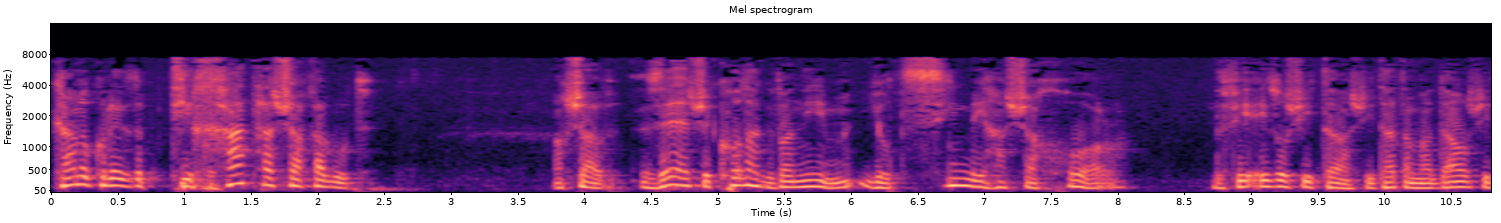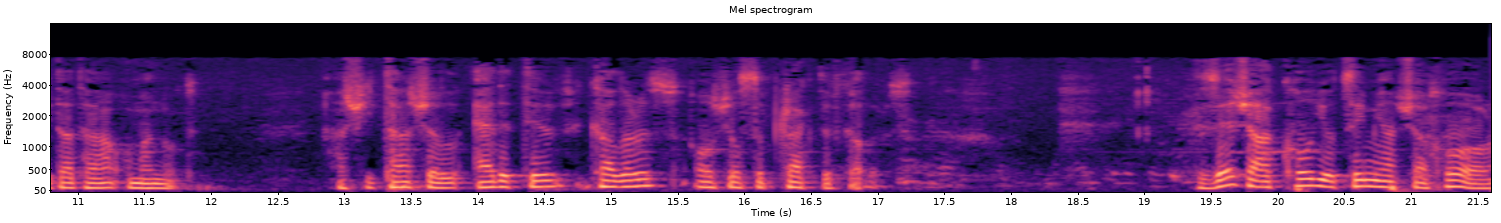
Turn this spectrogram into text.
כאן הוא קורא לזה פתיחת השחרות. עכשיו, זה שכל הגוונים יוצאים מהשחור, לפי איזו שיטה? שיטת המדע או שיטת האומנות? השיטה של additive colors או של subtractive colors. זה שהכל יוצא מהשחור,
